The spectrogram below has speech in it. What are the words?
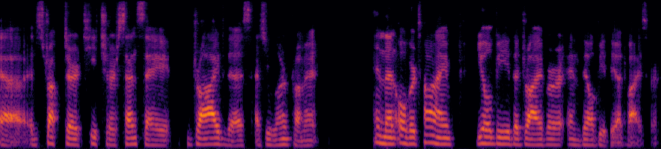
uh, instructor, teacher, sensei drive this as you learn from it. And then over time, you'll be the driver and they'll be the advisor.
